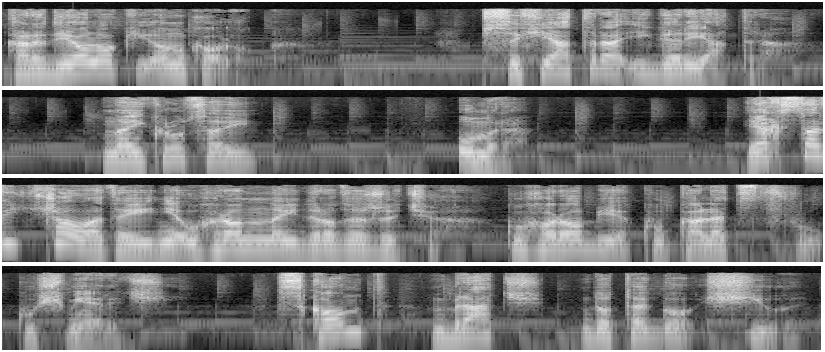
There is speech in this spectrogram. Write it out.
kardiolog i onkolog, psychiatra i geriatra. Najkrócej umrę. Jak stawić czoła tej nieuchronnej drodze życia, ku chorobie, ku kalectwu, ku śmierci? Skąd brać do tego siły?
